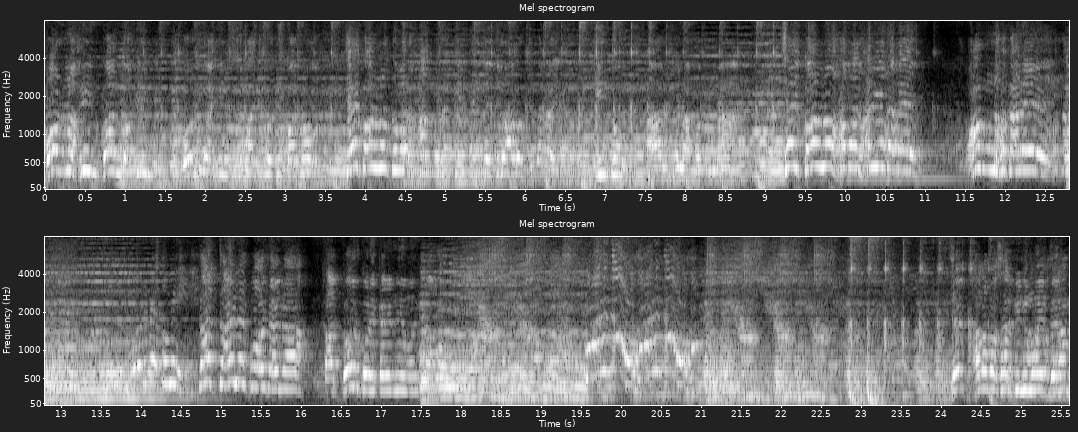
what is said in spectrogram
বর্ণহীন গন্ধহীন বিরোধী কর্ণ। যে কর্ণ তোমার কিন্তু আর ফেলা হলো সেই কর্ণ হবার হারিয়ে যাবে। অন্ধকারে। তুমি? যা চাইলে পাওয়া যায় না। তার জোর করে কেড়ে নিয়ে মন। যে ভালোবাসার বিনিময়ে বেরাম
